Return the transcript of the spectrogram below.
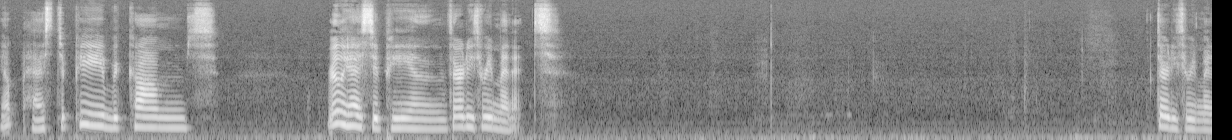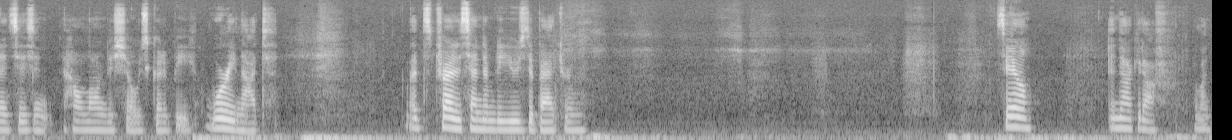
Yep, has to pee becomes really has to pee in 33 minutes. Thirty-three minutes isn't how long the show is going to be. Worry not. Let's try to send him to use the bathroom. Salem, and knock it off. Come on.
